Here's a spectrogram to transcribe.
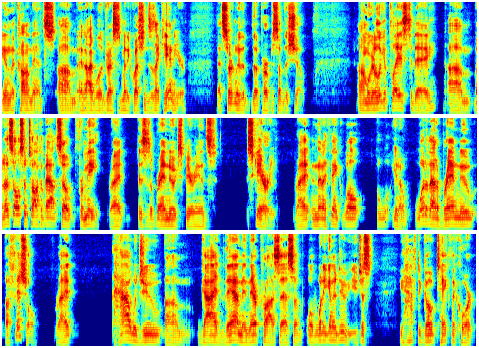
in the comments, um, and I will address as many questions as I can here. That's certainly the, the purpose of the show. Um, we're going to look at plays today, um, but let's also talk about. So, for me, right, this is a brand new experience, scary, right? And then I think, well, you know, what about a brand new official, right? How would you um, guide them in their process of, well, what are you going to do? You just, you have to go take the court.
